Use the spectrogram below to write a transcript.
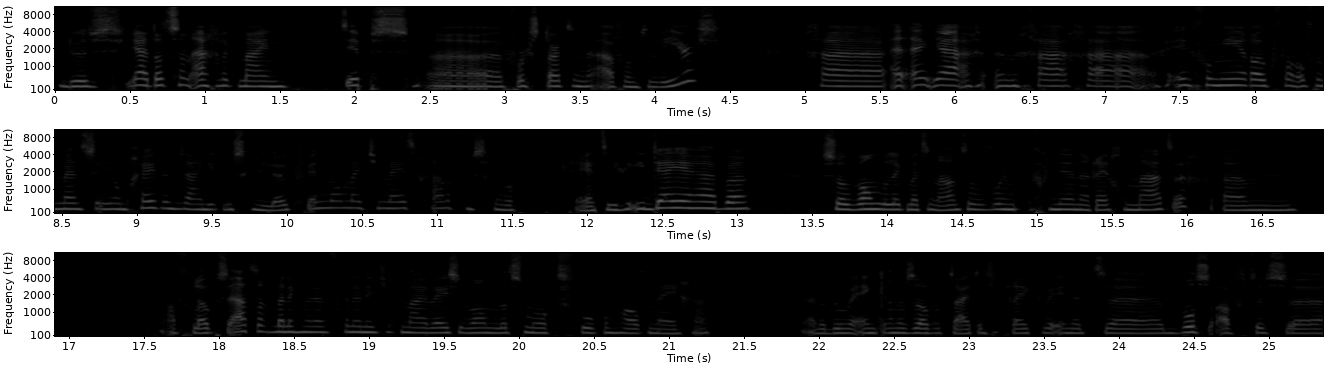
Dus ja, dat zijn eigenlijk mijn tips uh, voor startende avonturiers. Ga, en, en ja, en ga, ga informeren ook van of er mensen in je omgeving zijn die het misschien leuk vinden om met je mee te gaan. Of misschien nog creatieve ideeën hebben. Zo wandel ik met een aantal vriendinnen regelmatig. Um, Afgelopen zaterdag ben ik met een vriendinnetje van mij wezen wandelen, s morgens vroeg om half negen. Dat doen we één keer in de zoveel tijd. Dan spreken we in het uh, bos af tussen, uh,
